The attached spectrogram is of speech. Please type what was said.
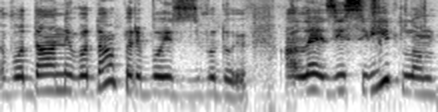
вода не вода, перебої з водою, але зі світлом.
